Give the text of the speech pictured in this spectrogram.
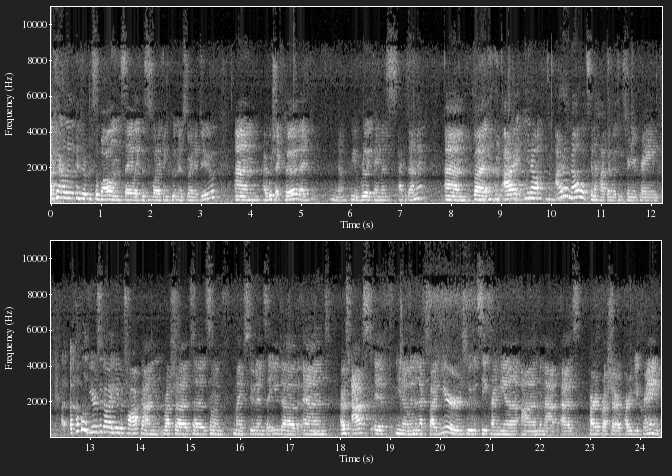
I can't really look into a crystal ball and say, like, this is what I think Putin is going to do. Um, I wish I could. I'd, you know, be a really famous academic. Um, but I, you know, I don't know what's going to happen with Eastern Ukraine. A, a couple of years ago, I gave a talk on Russia to some of my students at UW, and I was asked if, you know, in the next five years we would see Crimea on the map as part of Russia or part of Ukraine.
